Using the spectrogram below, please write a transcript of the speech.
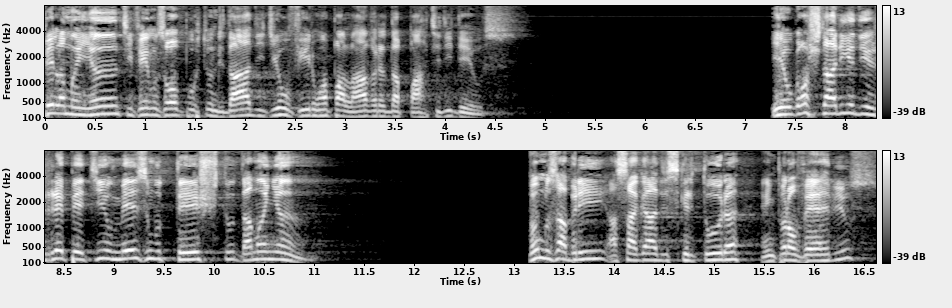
Pela manhã tivemos a oportunidade de ouvir uma palavra da parte de Deus. E eu gostaria de repetir o mesmo texto da manhã. Vamos abrir a Sagrada Escritura em Provérbios.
